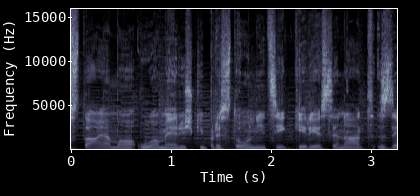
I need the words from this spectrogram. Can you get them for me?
Ostajamo v ameriški prestolnici, kjer je senat z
